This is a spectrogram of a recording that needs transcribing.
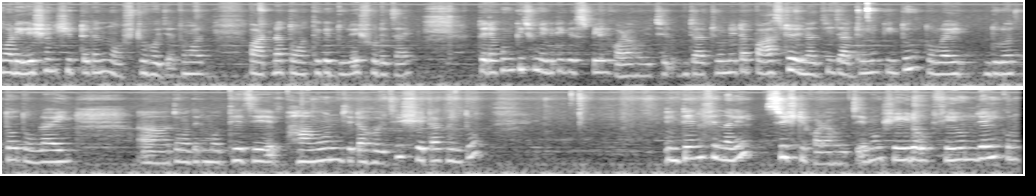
তোমার রিলেশনশিপটা যেন নষ্ট হয়ে যায়, তোমার পার্টনার তোমার থেকে দূরে সরে যায়। তো এরকম কিছু নেগেটিভ স্পেল করা হয়েছিল, যার জন্য এটা পাস্টের এনার্জি যার জন্য কিন্তু তোমরা এই দূরত্ব, তোমরা এই তোমাদের মধ্যে যে ভাঙন যেটা হয়েছে, সেটা কিন্তু ইন্টেনশনালি সৃষ্টি করা হয়েছে এবং সেই সেই অনুযায়ী কোনো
